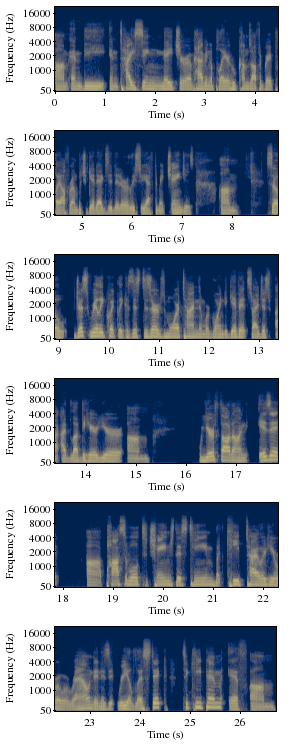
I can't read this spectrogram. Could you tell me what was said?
um, and the enticing nature of having a player who comes off a great playoff run, but you get exited early, so you have to make changes. Um, so just really quickly, because this deserves more time than we're going to give it. So I just I, would love to hear your um, your thought on is it uh, possible to change this team but keep Tyler Herro around, and is it realistic to keep him if um,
